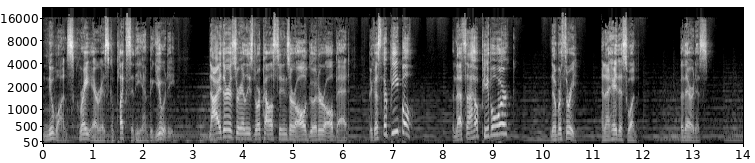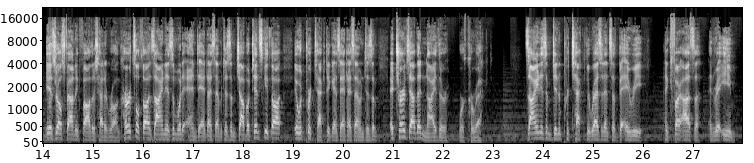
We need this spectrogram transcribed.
nuance, gray areas, complexity, ambiguity. Neither Israelis nor Palestinians are all good or all bad because they're people. And that's not how people work. Number three, and I hate this one, but there it is. Israel's founding fathers had it wrong. Herzl thought Zionism would end anti Semitism. Jabotinsky thought it would protect against anti Semitism. It turns out that neither were correct. Zionism didn't protect the residents of Be'eri and Kfar Aza and Re'im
